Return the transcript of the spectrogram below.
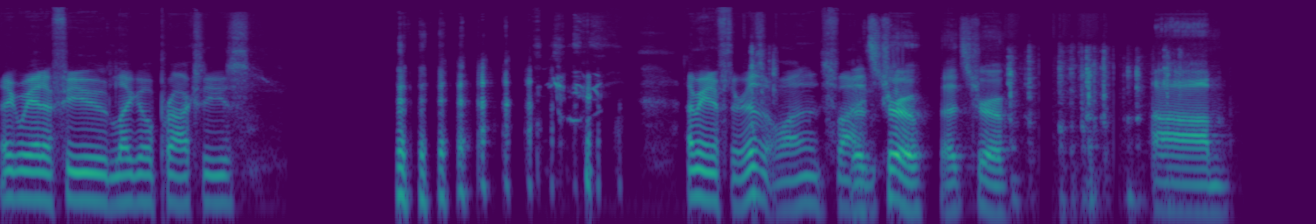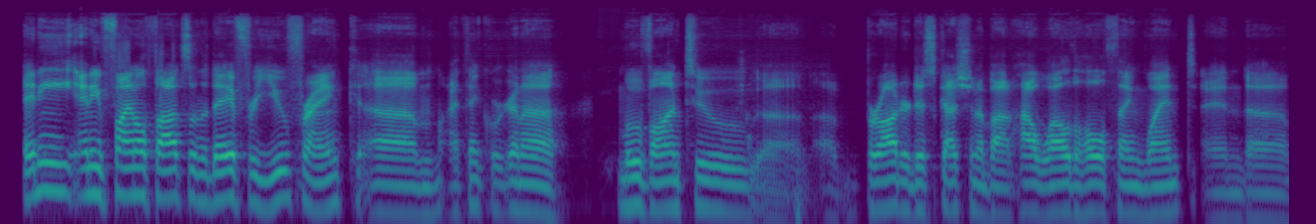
I think we had a few Lego proxies. I mean, if there isn't one, it's fine. That's true. That's true. Um, any any final thoughts on the day for you, Frank? Um, I think we're gonna move on to uh, a broader discussion about how well the whole thing went and uh,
